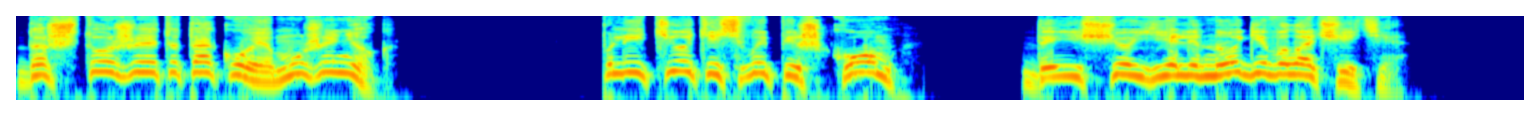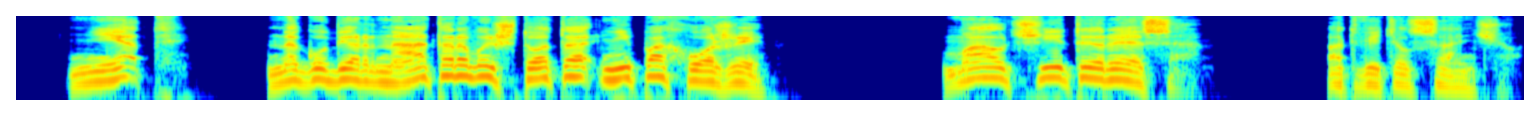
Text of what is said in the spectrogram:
Да что же это такое, муженек? Плететесь вы пешком, да еще еле ноги волочите. Нет, На губернатора вы что-то не похожи. Молчи, Тереса, ответил Санчо.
